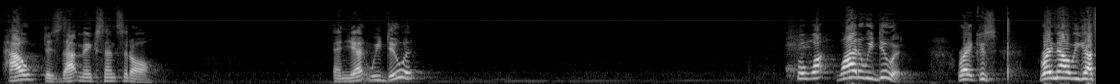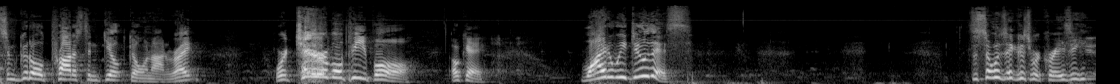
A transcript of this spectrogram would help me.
How does that make sense at all? And yet we do it. Well, why, why do we do it? Right? Because right now we got some good old Protestant guilt going on, right? We're terrible people. Okay. Why do we do this? Does someone say because we're crazy?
